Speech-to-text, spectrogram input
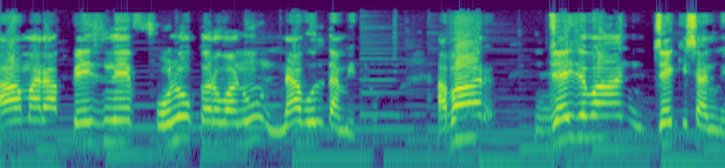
આ અમારા પેજને ફોલો કરવાનું ના ભૂલતા મિત્રો. આભાર. જય જવાન, જય કિસાન મિત્રો.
